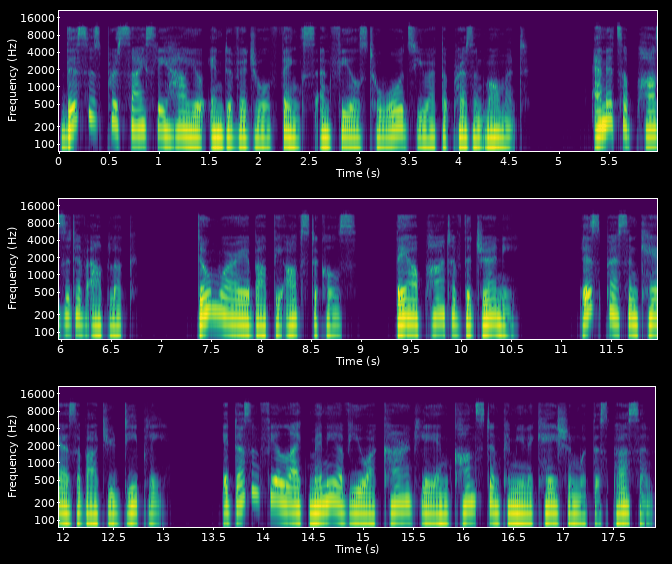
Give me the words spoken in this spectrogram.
This is precisely how your individual thinks and feels towards you at the present moment. And it's a positive outlook. Don't worry about the obstacles, they are part of the journey. This person cares about you deeply. It doesn't feel like many of you are currently in constant communication with this person,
